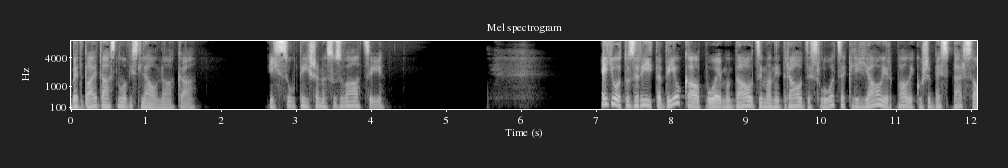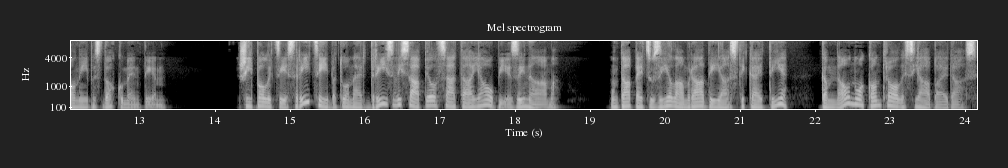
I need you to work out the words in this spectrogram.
bet baidās no visļaunākā - izsūtīšanas uz Vāciju. Ejot uz rīta dievkalpojumu, daudzi mani draudzes locekļi jau ir palikuši bez personības dokumentiem. Šī policijas rīcība tomēr drīz visā pilsētā jau bija zināma, un tāpēc uz ielām rādījās tikai tie, kam nav no kontroles jābaidās.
